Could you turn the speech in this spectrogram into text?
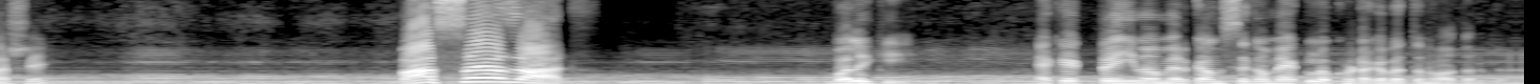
মাসে? পাঁচ হাজার। বলে কি এক একটা ইমামের কমসে কম এক লক্ষ টাকা বেতন হওয়া দরকার।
